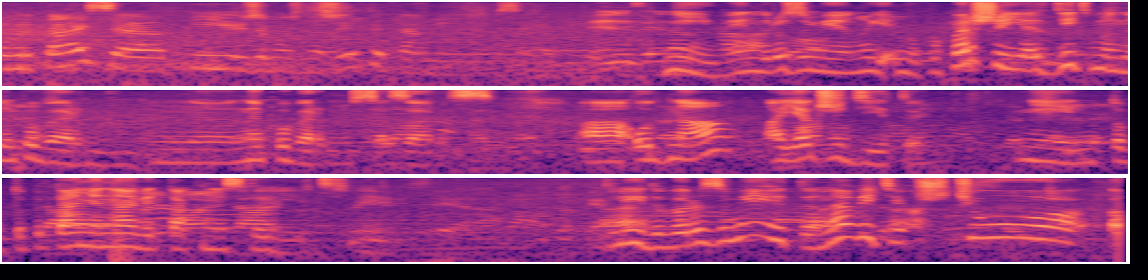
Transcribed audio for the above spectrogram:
повертайся, в Києві вже можна жити там і все. Ні, він розуміє. Ну по-перше, я з дітьми не поверну, не- повернуся зараз. А одна, а як же діти? Ні, ну тобто питання навіть так не стоїть. Ліда, ви розумієте, навіть якщо е,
